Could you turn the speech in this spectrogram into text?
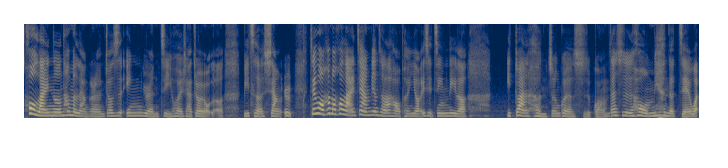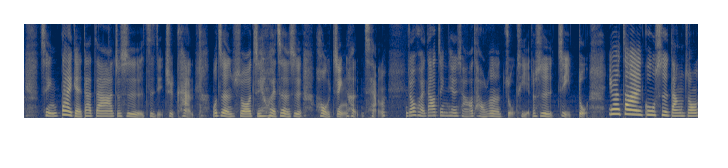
后来呢，他们两个人就是因缘际会下就有了彼此的相遇，结果他们后来竟然变成了好朋友，一起经历了。一段很珍贵的时光，但是后面的结尾，请带给大家就是自己去看。我只能说，结尾真的是后劲很强。你就回到今天想要讨论的主题，也就是嫉妒。因为在故事当中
